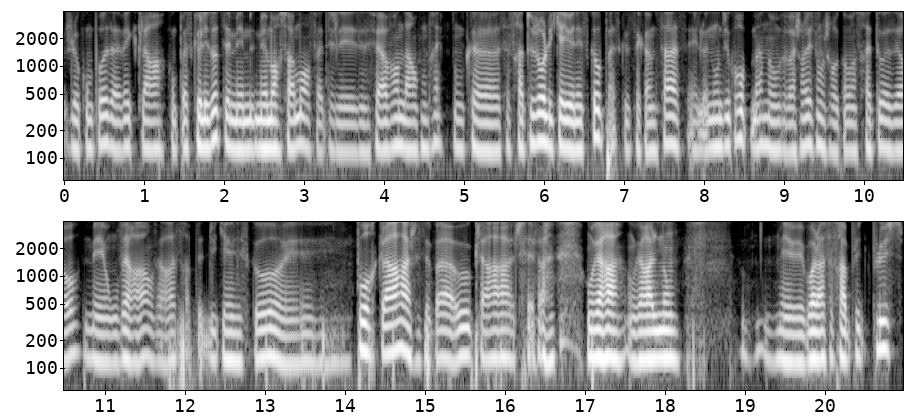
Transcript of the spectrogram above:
je le compose avec Clara. Parce que les autres, c'est mes, mes morceaux à moi, en fait. Je les ai fait avant de la rencontrer. Donc, euh, ça sera toujours Lucas Ionesco, parce que c'est comme ça, c'est le nom du groupe. Maintenant, on peut pas changer, sinon je recommencerai tout à zéro. Mais on verra, on verra. Ce sera peut-être Lucas Ionesco. Et pour Clara, je sais pas, où Clara, je sais pas. On verra, on verra le nom. Mais voilà, ça sera plus, plus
